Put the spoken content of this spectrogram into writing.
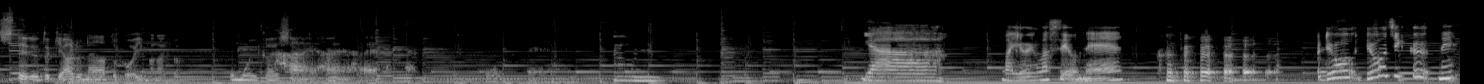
してる時あるなとかは今なんか思い返した。はいはいはい。うん。いや迷いますよね。両両軸ね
